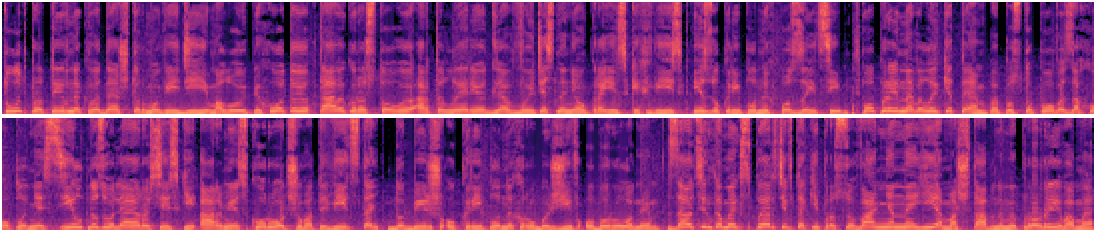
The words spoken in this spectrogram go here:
Тут противник веде штурмові дії малою піхотою та використовує артилерію для витіснення українських військ із укріплених позицій. Попри невеликі темпи, поступове захоплення сіл дозволяє російській армії скорочувати відстань до більш укріплених рубежів оборони. За оцінками експертів, такі просування не є масштабними проривами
